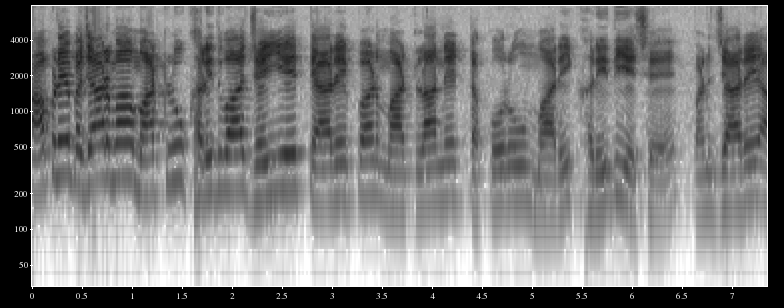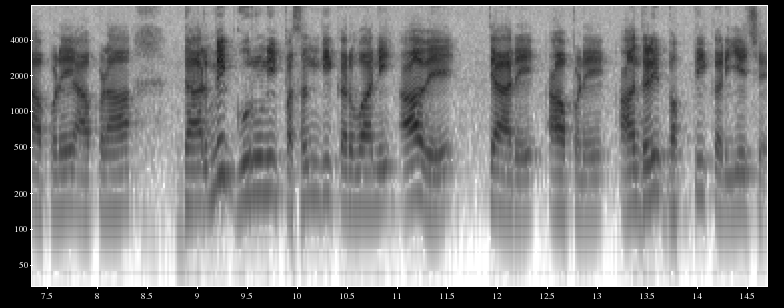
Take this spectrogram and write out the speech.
આપણે બજારમાં માટલું ખરીદવા જઈએ ત્યારે પણ માટલાને ટકોરું મારી ખરીદીએ છીએ પણ જ્યારે આપણે આપણા ધાર્મિક ગુરુની પસંદગી કરવાની આવે, ત્યારે આપણે આંધળી ભક્તિ કરીએ છીએ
